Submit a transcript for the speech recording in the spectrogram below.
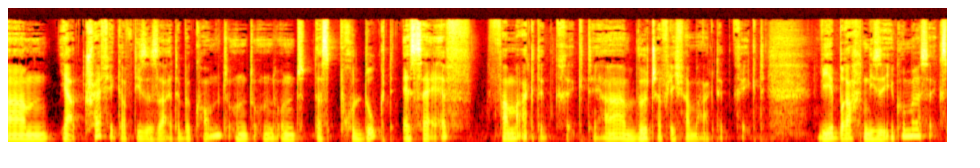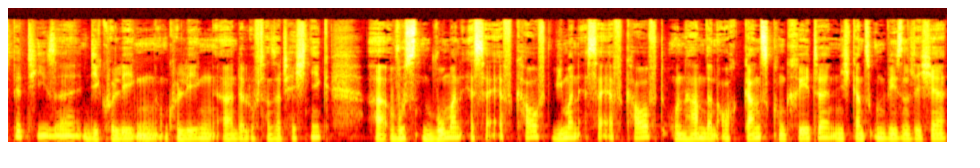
ähm, ja, Traffic auf diese Seite bekommt und, und, und das Produkt SRF vermarktet kriegt, ja, wirtschaftlich vermarktet kriegt. Wir brachten diese E-Commerce-Expertise. Die Kollegen und Kollegen äh, der Lufthansa Technik äh, wussten, wo man SRF kauft, wie man SRF kauft und haben dann auch ganz konkrete, nicht ganz unwesentliche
